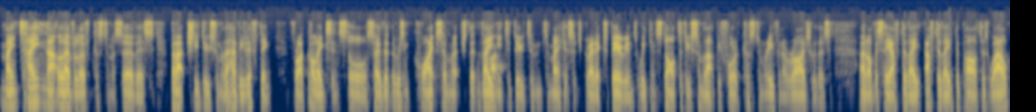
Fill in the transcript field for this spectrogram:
maintain that level of customer service, but actually do some of the heavy lifting for our colleagues in store so that there isn't quite so much that they right. need to do to, to make it such a great experience. We can start to do some of that before a customer even arrives with us. And obviously after they after they depart as well.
